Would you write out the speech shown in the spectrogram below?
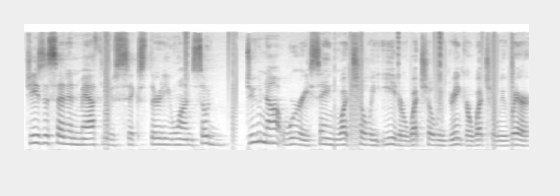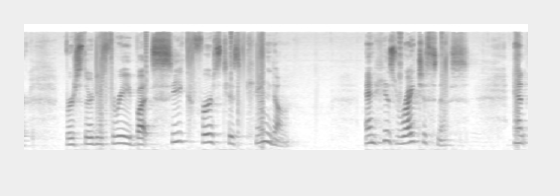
Jesus said in Matthew 6:31, "So do not worry saying what shall we eat or what shall we drink or what shall we wear?" Verse 33, "But seek first his kingdom and his righteousness, and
